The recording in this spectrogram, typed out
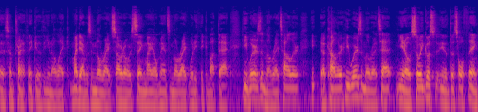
uh, so I'm trying to think of, you know, like my dad was a millwright, so I would always sing, "My old man's a millwright. What do you think about that?" He wears a millwright's collar, he, a collar. He wears a millwright's hat. You know, so he goes through you know, this whole thing,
